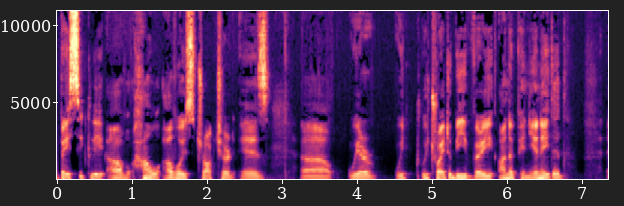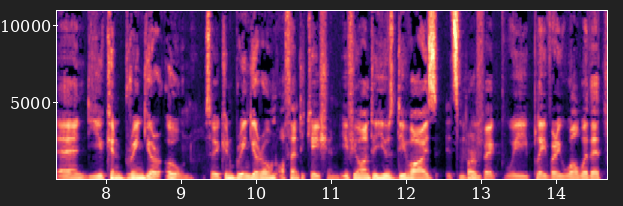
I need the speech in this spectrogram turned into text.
Basically, how Avo is structured is uh, we're we we try to be very unopinionated and you can bring your own. So you can bring your own authentication. If you want to use Devise, it's mm-hmm. perfect. We play very well with it.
